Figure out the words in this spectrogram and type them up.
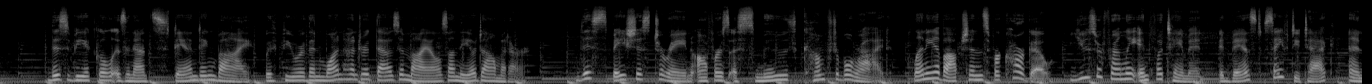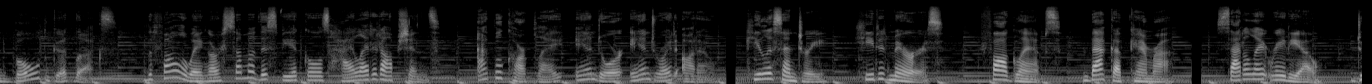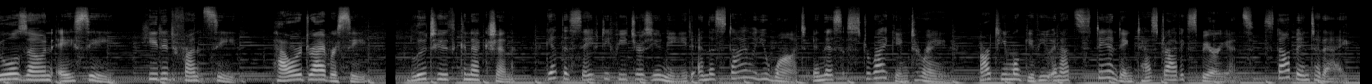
This vehicle is an outstanding buy with fewer than 100,000 miles on the odometer. This spacious terrain offers a smooth, comfortable ride, plenty of options for cargo, user-friendly infotainment, advanced safety tech, and bold good looks. The following are some of this vehicle's highlighted options. Apple CarPlay and or Android Auto, keyless entry, heated mirrors, fog lamps, backup camera, satellite radio, dual zone AC, heated front seat, power driver seat, Bluetooth connection. Get the safety features you need and the style you want in this striking terrain. Our team will give you an outstanding test drive experience. Stop in today.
